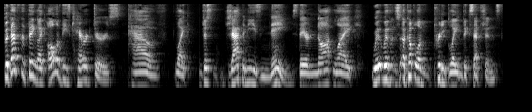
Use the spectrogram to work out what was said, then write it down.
But that's the thing, like all of these characters have like just Japanese names. They are not like with, with a couple of pretty blatant exceptions.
